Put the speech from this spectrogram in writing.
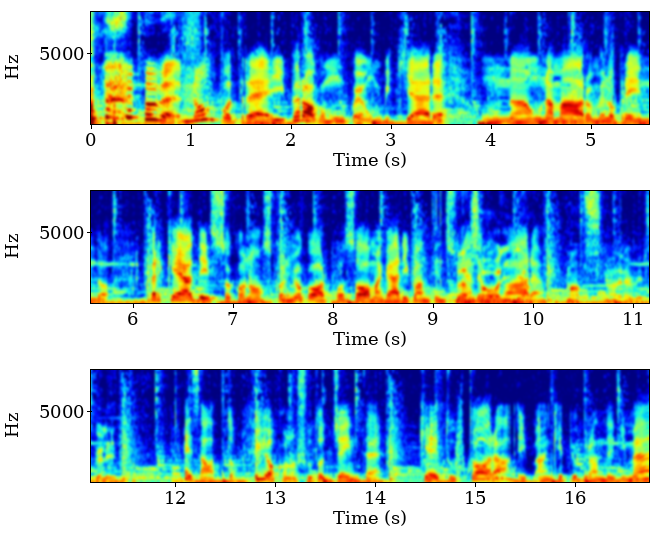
Vabbè, non potrei, però comunque un bicchiere, un, un amaro, me lo prendo. Perché adesso conosco il mio corpo, so magari quanta La insulina devo soglia fare. massima, tra virgolette. Esatto. Io ho conosciuto gente che tuttora è anche più grande di me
